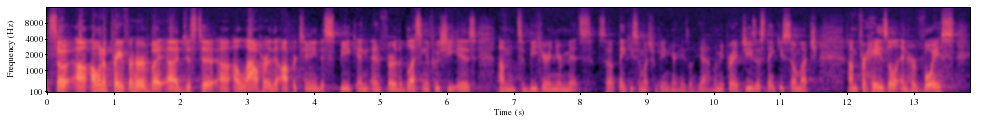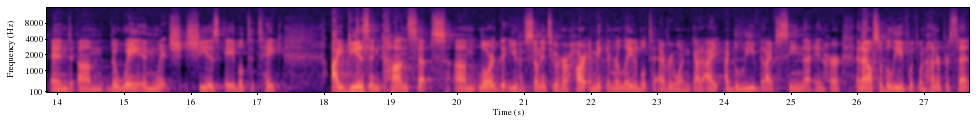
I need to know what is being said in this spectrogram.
So uh, I want to pray for her, but uh, just to uh, allow her the opportunity to speak and, and for the blessing of who she is um, to be here in your midst. So thank you so much for being here, Hazel. Yeah, let me pray. Jesus, thank you so much um, for Hazel and her voice and um, the way in which she is able to take ideas and concepts, um, Lord, that you have sown into her heart and make them relatable to everyone. God, I, I believe that I've seen that in her. And I also believe with 100%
